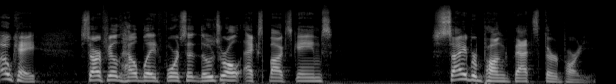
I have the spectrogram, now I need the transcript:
okay, Starfield, Hellblade, Forza, those are all Xbox games. Cyberpunk, that's third party.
